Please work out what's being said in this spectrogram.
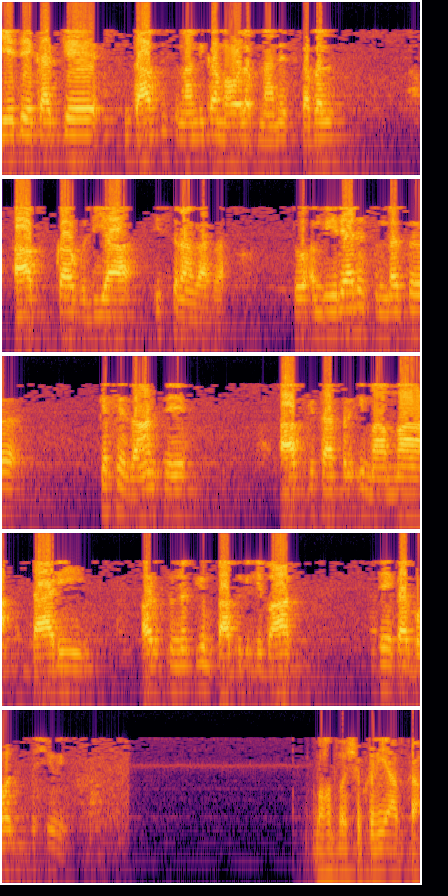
یہ دیکھا کہ دعوت اسلامی کا ماحول اپنانے سے قبل آپ کا حلیہ اس طرح کا تھا۔ تو امیر علیہ سنت کے فیضان سے آپ کے ساتھ پر امامہ داڑھی اور سنت کے مطابق لباس دیکھ کر بہت خوشی ہوئی۔ بہت بہت شکریہ آپ کا۔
